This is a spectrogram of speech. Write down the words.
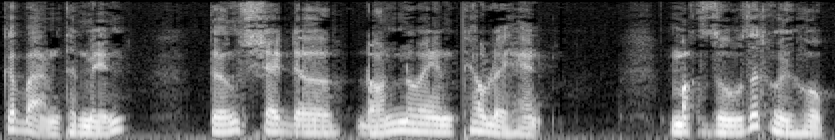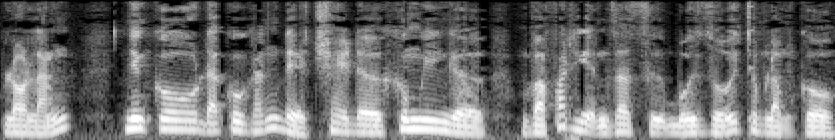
Các bạn thân mến, tướng Shader đón Noel theo lời hẹn. Mặc dù rất hồi hộp lo lắng, nhưng cô đã cố gắng để Shader không nghi ngờ và phát hiện ra sự bối rối trong lòng cô.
